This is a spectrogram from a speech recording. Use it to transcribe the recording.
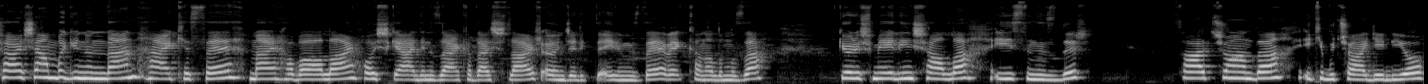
Çarşamba gününden herkese merhabalar. Hoş geldiniz arkadaşlar. Öncelikle evimize ve kanalımıza. Görüşmeyeli inşallah iyisinizdir. Saat şu anda iki buçuğa geliyor.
